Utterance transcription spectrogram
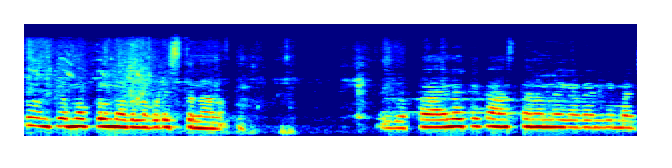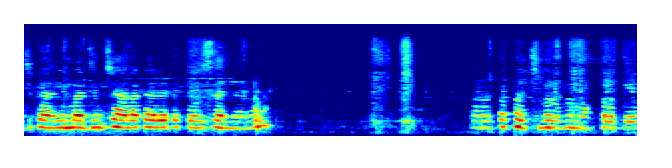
ఇంకా మొక్కలు మొదలు కూడా ఇస్తున్నాను. ఇదిగో కాయలు అయితే కాస్తానున్నాయి కదండి మధ్య ఈ మధ్యన చాలా కాయలు అయితే కోసాను నేను. తర్వాత పచ్చిమిరపకాయ మొక్కలకి.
